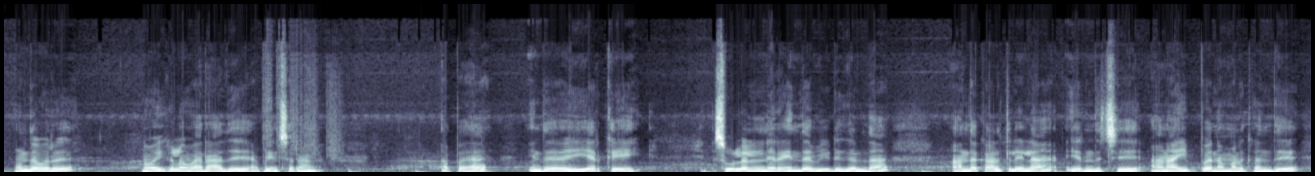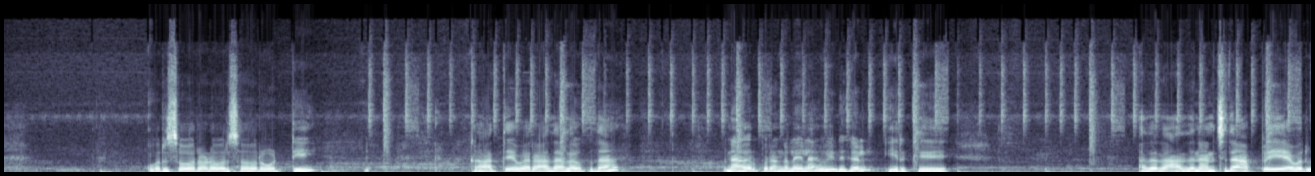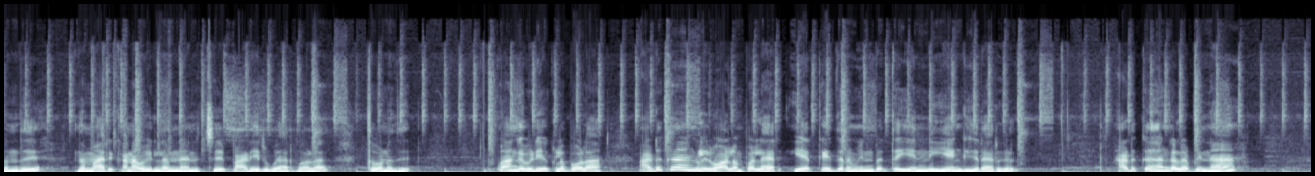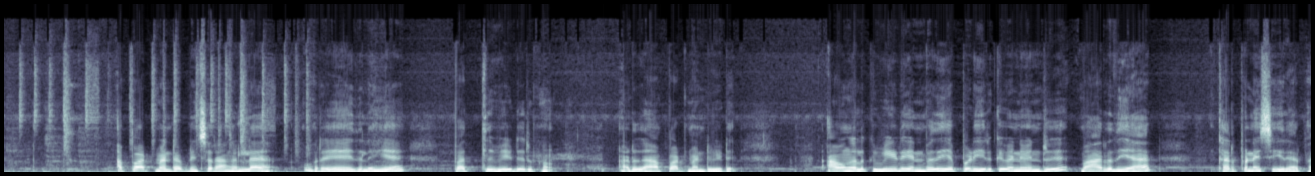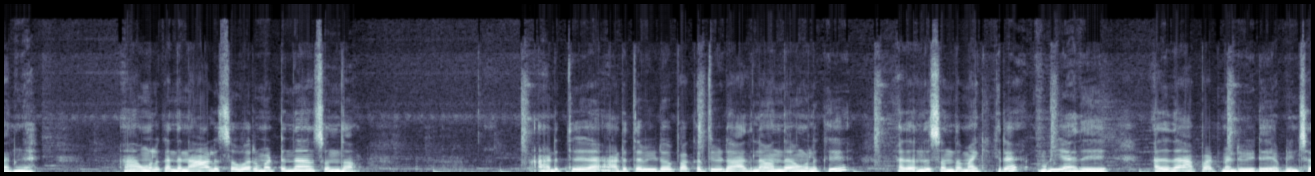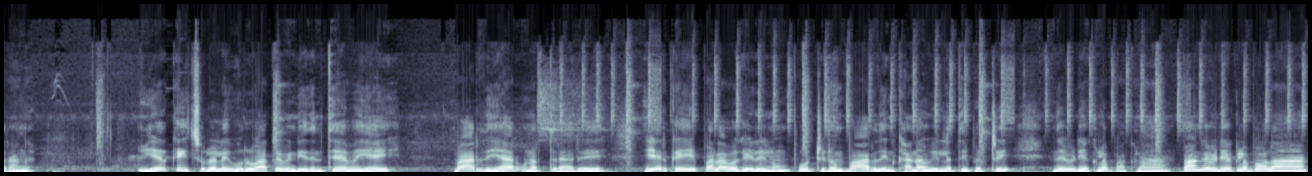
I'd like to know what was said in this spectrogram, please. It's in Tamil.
எந்த ஒரு நோய்களும் வராது அப்படின்னு சொல்கிறாங்க அப்போ இந்த இயற்கை சூழல் நிறைந்த வீடுகள் தான் அந்த காலத்துலலாம் இருந்துச்சு. ஆனால் இப்போ நம்மளுக்கு வந்து ஒரு சோரோட ஒரு சோறு ஒட்டி காற்றே வராத அளவுக்கு தான் நகர்ப்புறங்களெல்லாம் வீடுகள் இருக்குது அதை தான் அதை நினச்சி தான் அப்போயே அவர் வந்து இந்த மாதிரி கனவு இல்லைன்னு நினச்சி பாடிடுவார் போல் தோணுது. வாங்க வீடியோக்குள்ளே போகலாம் அடுக்ககங்களில் வாழும் பலர் இயற்கை தரும் இன்பத்தை எண்ணி ஏங்குகிறார்கள். அடுக்ககங்கள் அப்படின்னா அப்பார்ட்மெண்ட் அப்படின்னு சொல்கிறாங்கல்ல ஒரே இதுலேயே பத்து வீடு இருக்கும். அடு அப்பார்ட்மெண்ட் வீடு. அவங்களுக்கு வீடு என்பது எப்படி இருக்க வேண்டும் என்று பாரதியார் கற்பனை செய்கிறார் பாருங்கள் அவங்களுக்கு அந்த நாலு சுவர் மட்டும்தான் சொந்தம். அடுத்து அடுத்த வீடோ பக்கத்து வீடோ அதெல்லாம் வந்து அவங்களுக்கு அதை வந்து சொந்தமாக்கிக்கிற முடியாது. அதுதான் அப்பார்ட்மெண்ட் வீடு அப்படின்னு சொல்கிறாங்க இயற்கை சூழலை உருவாக்க வேண்டியதன் தேவையை பாரதியார் உணர்த்துறாரு. இயற்கையை பல வகைகளிலும் போற்றிடும் பாரதியின் கனவு இல்லத்தை பற்றி இந்த வீடியோக்குள்ளே பார்க்கலாம். வாங்க வீடியோக்குள்ளே போகலாம்.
